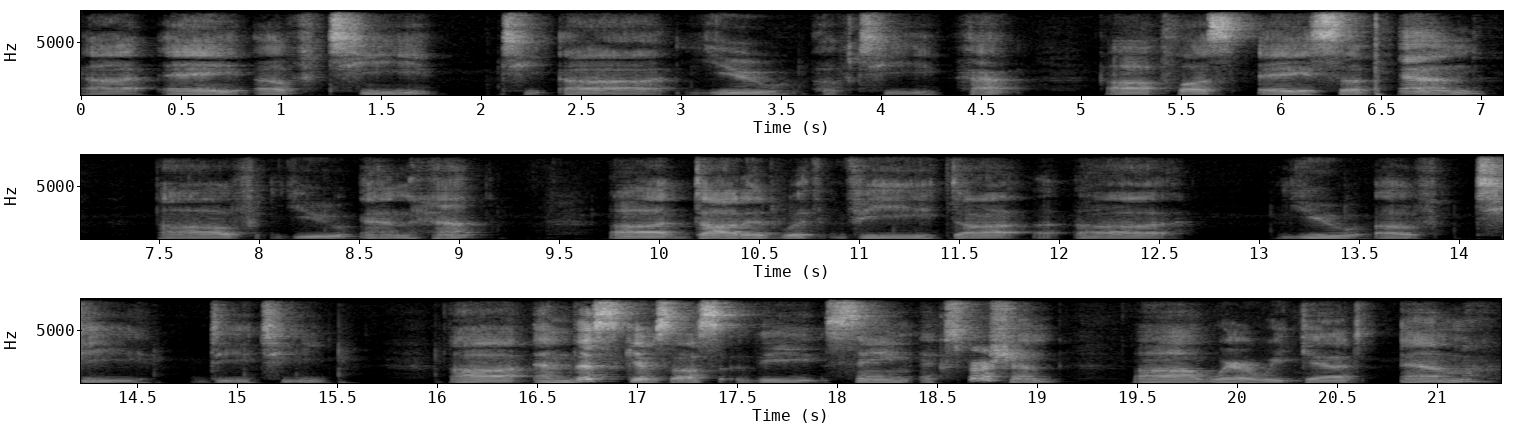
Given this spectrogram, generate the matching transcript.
uh, a of t, t uh, u of t hat, uh, plus a sub n of un hat, uh, dotted with v dot uh, u of t dt. Uh, and this gives us the same expression where we get m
